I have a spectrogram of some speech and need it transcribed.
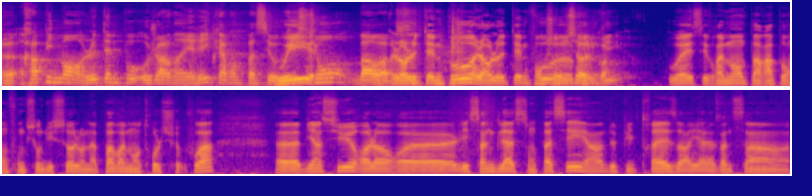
Euh, rapidement le tempo au jardin Eric avant de passer aux questions. Bah, alors le tempo alors le tempo en fonction du sol quoi. ouais c'est vraiment par rapport en fonction du sol on n'a pas vraiment trop le choix. Bien sûr alors les saintes glaces sont passées hein, depuis le 13 il y a la 25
